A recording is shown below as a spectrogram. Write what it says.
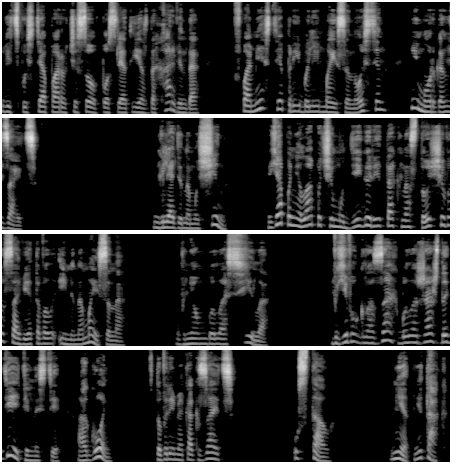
ведь спустя пару часов после отъезда Харвинда в поместье прибыли Мейсон Остин и Морган Зайц. Глядя на мужчин, я поняла, почему Дигори так настойчиво советовал именно Мейсона. В нем была сила. В его глазах была жажда деятельности, огонь, в то время как Зайц устал. Нет, не так.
